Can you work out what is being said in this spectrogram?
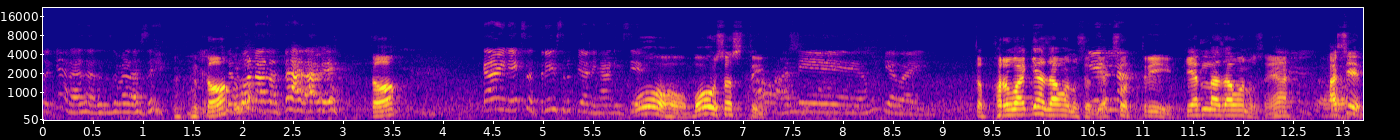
તો ક્યાં રાજા રસવાડા છે તો? ઓહો બહુ સસ્તી. અને શું કહેવાય? તો ફરવા ક્યાં જવાનું છે? એકસો ત્રીસ. કેરલા જવાનું છે હે? હાશિદ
